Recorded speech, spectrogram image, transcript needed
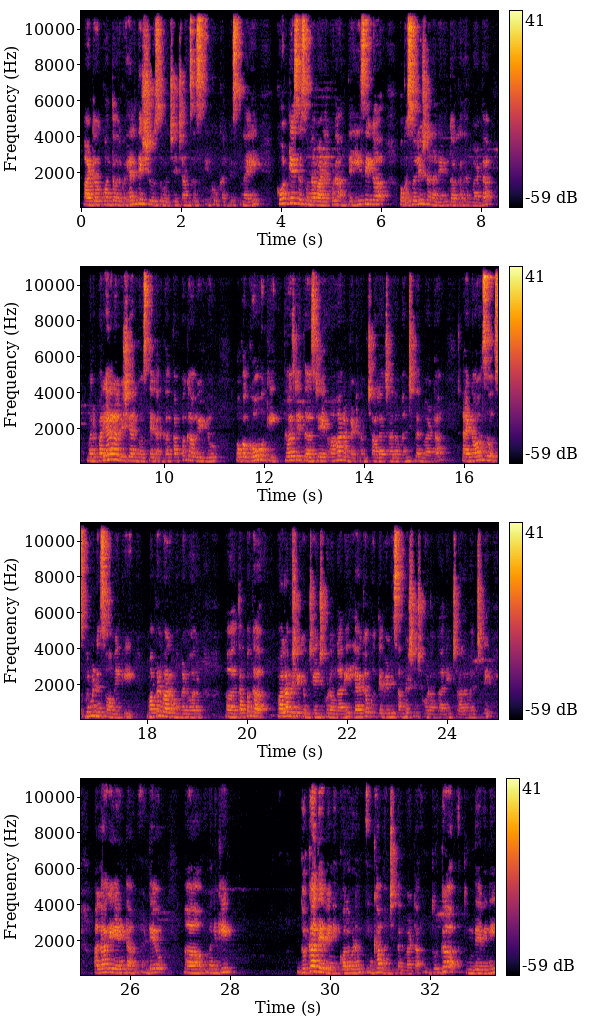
అటు కొంతవరకు హెల్త్ ఇష్యూస్ వచ్చే ఛాన్సెస్ ఎక్కువ కనిపిస్తున్నాయి. కోర్ట్ కేసెస్ ఉన్న వాళ్ళకి కూడా అంత ఈజీగా ఒక సొల్యూషన్ అనేది దొరకదనమాట మన పరిహారాల విషయానికి వస్తే కనుక తప్పక వీళ్ళు ఒక గోవుకి థర్స్డే థర్స్డే ఆహారం పెట్టడం చాలా చాలా మంచిదన్నమాట. అండ్ ఆల్సో సుబ్రహ్మణ్య స్వామికి మంగళవారం మంగళవారం తప్పక పాలాభిషేకం చేయించుకోవడం కానీ లేకపోతే వెళ్ళి సందర్శించుకోవడం కానీ చాలా మంచిది. అలాగే ఏంట అంటే మనకి దుర్గాదేవిని కొలవడం ఇంకా మంచిదన్నమాట. దుర్గా దేవిని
